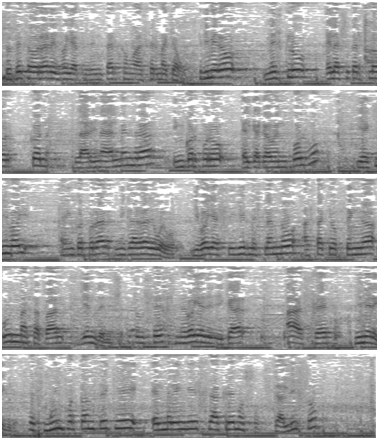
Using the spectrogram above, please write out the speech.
Entonces ahora les voy a presentar cómo hacer macarón. Primero mezclo el azúcar flor con la harina de almendra, incorporo el cacao en polvo y aquí voy a incorporar mi clara de huevo y voy a seguir mezclando hasta que obtenga un mazapán bien denso. Entonces me voy a dedicar a hacer mi merengue. Es muy importante que el merengue sea cremoso, sea liso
